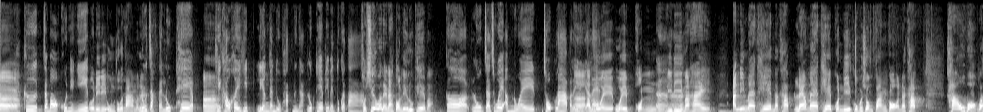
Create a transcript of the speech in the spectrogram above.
อ่าคือจะบอกคุณอย่างนี้ โอ้นี่นี่อุ้มตุ๊กตามาเลยรู้จักแต่ลูกเทพอ่าที่เขาเคยฮิตเลี้ยงกันอยู่พักหนึ่งอะลูกเทพที่เป็นตุ๊กตา เขาเชื่อว่าอะไรนะ ตอนเลี้ยงลูกเทพอะ ก็ลูกจะช่วยอำนวยโชคลาภอะไรอย่างเงี้ยแหอำละนวยอวยผลเออดีๆ มาให้อืมอันนี้แม่เทพนะครับ แล้วแม่เทพคนนี้คุณผู้ชมฟังก่อนนะครับ เขาบอกว่า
